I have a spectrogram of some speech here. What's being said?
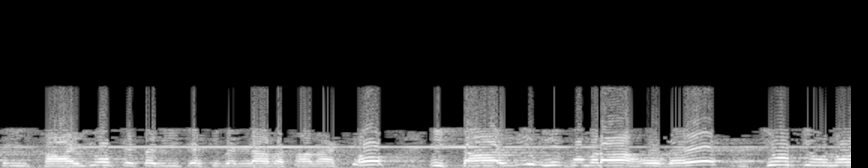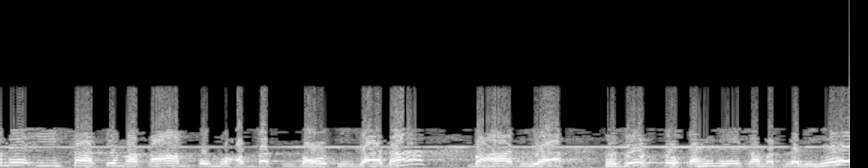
سے عیسائیوں کے طریقے سے اللہ بتانا کیوں؟ عیسائی بھی گمراہ ہو گئے کیونکہ انہوں نے عیسیٰ کے مقام کو محبت میں بہت ہی زیادہ بہا دیا۔ تو دوستوں کہنے کا مطلب یہ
